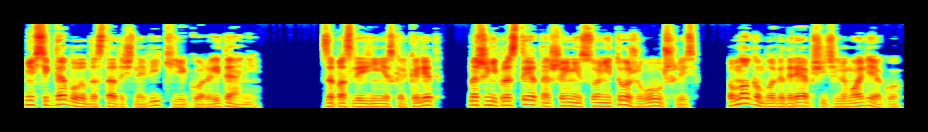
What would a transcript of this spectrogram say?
Мне всегда было достаточно Вики, Егора и Дани. За последние несколько лет наши непростые отношения с Соней тоже улучшились, во многом благодаря общительному Олегу.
